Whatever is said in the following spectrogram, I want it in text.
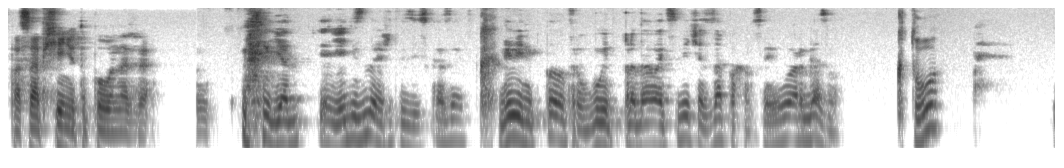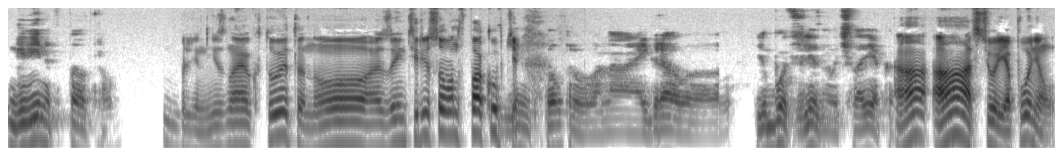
По сообщению тупого ножа. Я, я, не знаю, что здесь сказать. Гвинет Пелтроу будет продавать свечи с запахом своего оргазма. Кто? Гвинет Пелтроу. Блин, не знаю, кто это, но заинтересован в покупке. Гвинет Пелтроу, она играла любовь железного человека. А, а, все, я понял.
